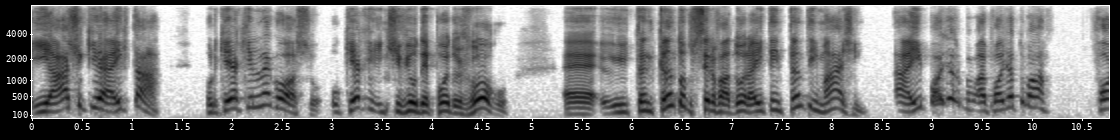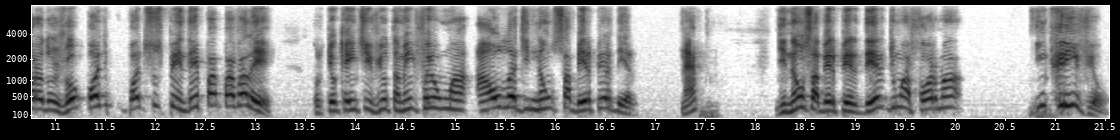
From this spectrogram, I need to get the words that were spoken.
E acho que é aí que tá. Porque é aquele negócio. O que a gente viu depois do jogo é, e tem tanto observador aí, tem tanta imagem, aí pode, pode atuar. Fora do jogo, pode, pode suspender para valer. Porque o que a gente viu também foi uma aula de não saber perder, né? De não saber perder de uma forma incrível,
